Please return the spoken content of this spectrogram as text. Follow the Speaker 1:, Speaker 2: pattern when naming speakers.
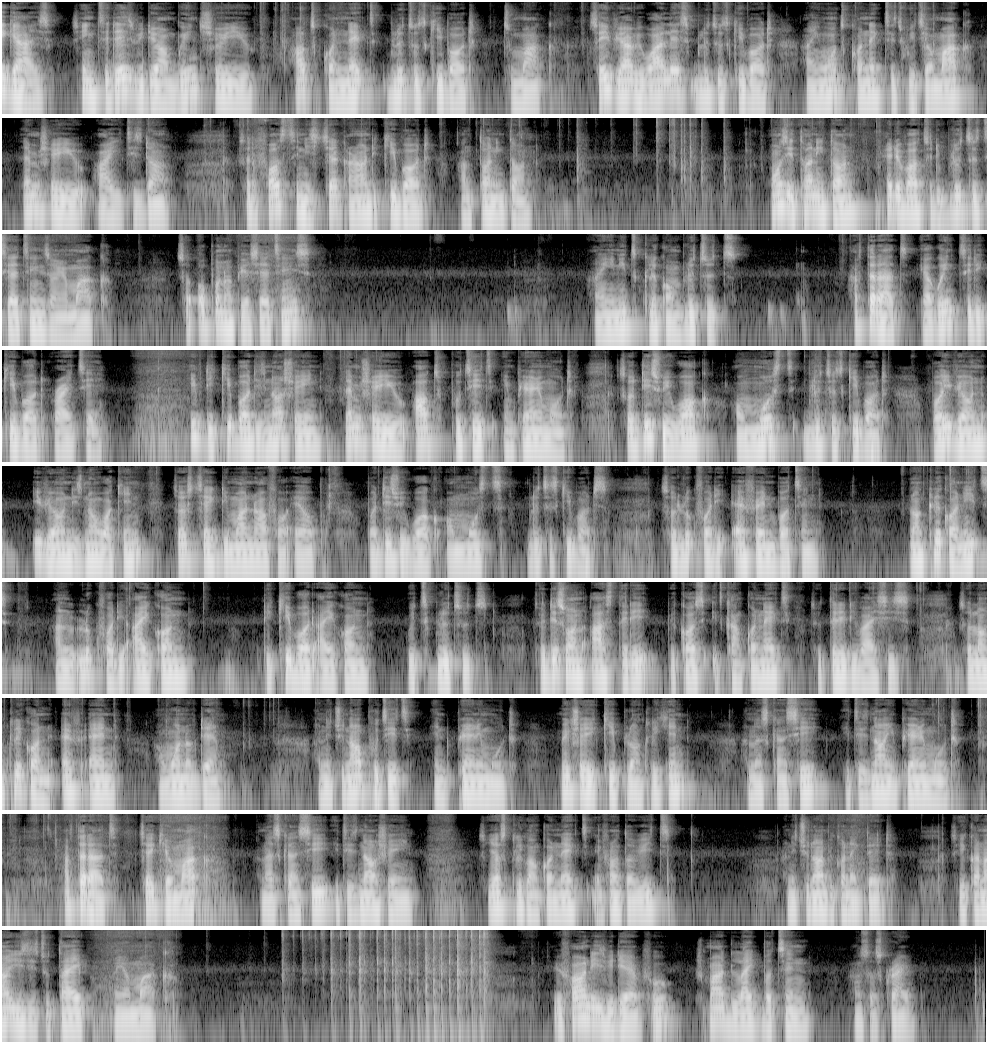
Speaker 1: Hey guys, so in today's video I'm going to show you how to connect Bluetooth keyboard to Mac. So if you have a wireless Bluetooth keyboard and you want to connect it with your Mac, let me show you how it is done. So the first thing is check around the keyboard and turn it on. Once you turn it on, head over to the Bluetooth settings on your Mac. So open up your settings and you need to click on Bluetooth. After that, you are going to the keyboard right here. If the keyboard is not showing, let me show you how to put it in pairing mode. So this will work on most Bluetooth keyboard. But if your own, if your own is not working, just check the manual for help. But this will work on most Bluetooth keyboards. So look for the FN button. Long click on it and look for the icon, the keyboard icon with Bluetooth. So this one has three because it can connect to three devices. So long click on FN on one of them and it will now put it in pairing mode. Make sure you keep long clicking and as you can see it is now in pairing mode. After that check your Mac and as you can see it is now showing. So just click on connect in front of it and it will now be connected. So you can now use it to type on your Mac. If you found this video helpful, smash the like button and subscribe.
